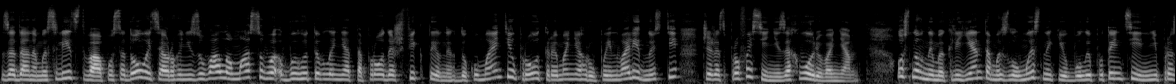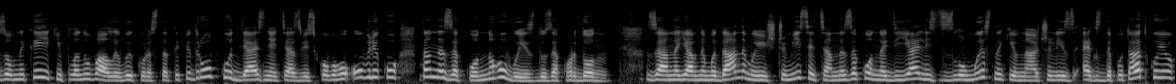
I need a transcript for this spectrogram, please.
За даними слідства, посадовиця організувала масове виготовлення та продаж фіктивних документів про отримання групи інвалідності через професійні захворювання. Основними клієнтами зловмисників були потенційні призовники, які планували використати підробку для зняття з військового обліку та незаконного виїзду за кордон. За наявними даними, щомісяця незаконна діяльність зловмисників на чолі з екс-депутаткою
